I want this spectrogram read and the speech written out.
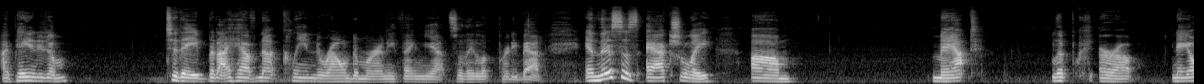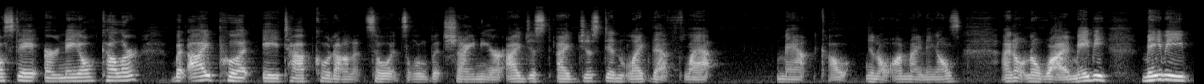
I painted them today, but I have not cleaned around them or anything yet, so they look pretty bad. And this is actually um, matte lip or uh, nail stay or nail color, but I put a top coat on it so it's a little bit shinier. I just I just didn't like that flat matte color, you know, on my nails. I don't know why. Maybe maybe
